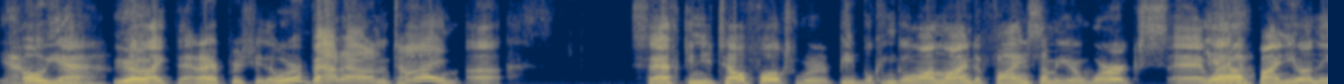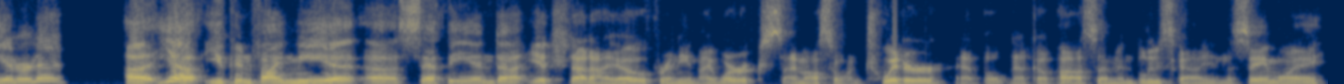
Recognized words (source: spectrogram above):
Yeah. Oh yeah, Yeah. I like that. I appreciate that. We're about out on time. Uh, Seth, can you tell folks where people can go online to find some of your works and where they Yeah. can find you on the internet? Uh, yeah, you can find me at uh, sethian.itch.io for any of my works. I'm also on Twitter at Boltneck Opossum and Blue Sky in the same way.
